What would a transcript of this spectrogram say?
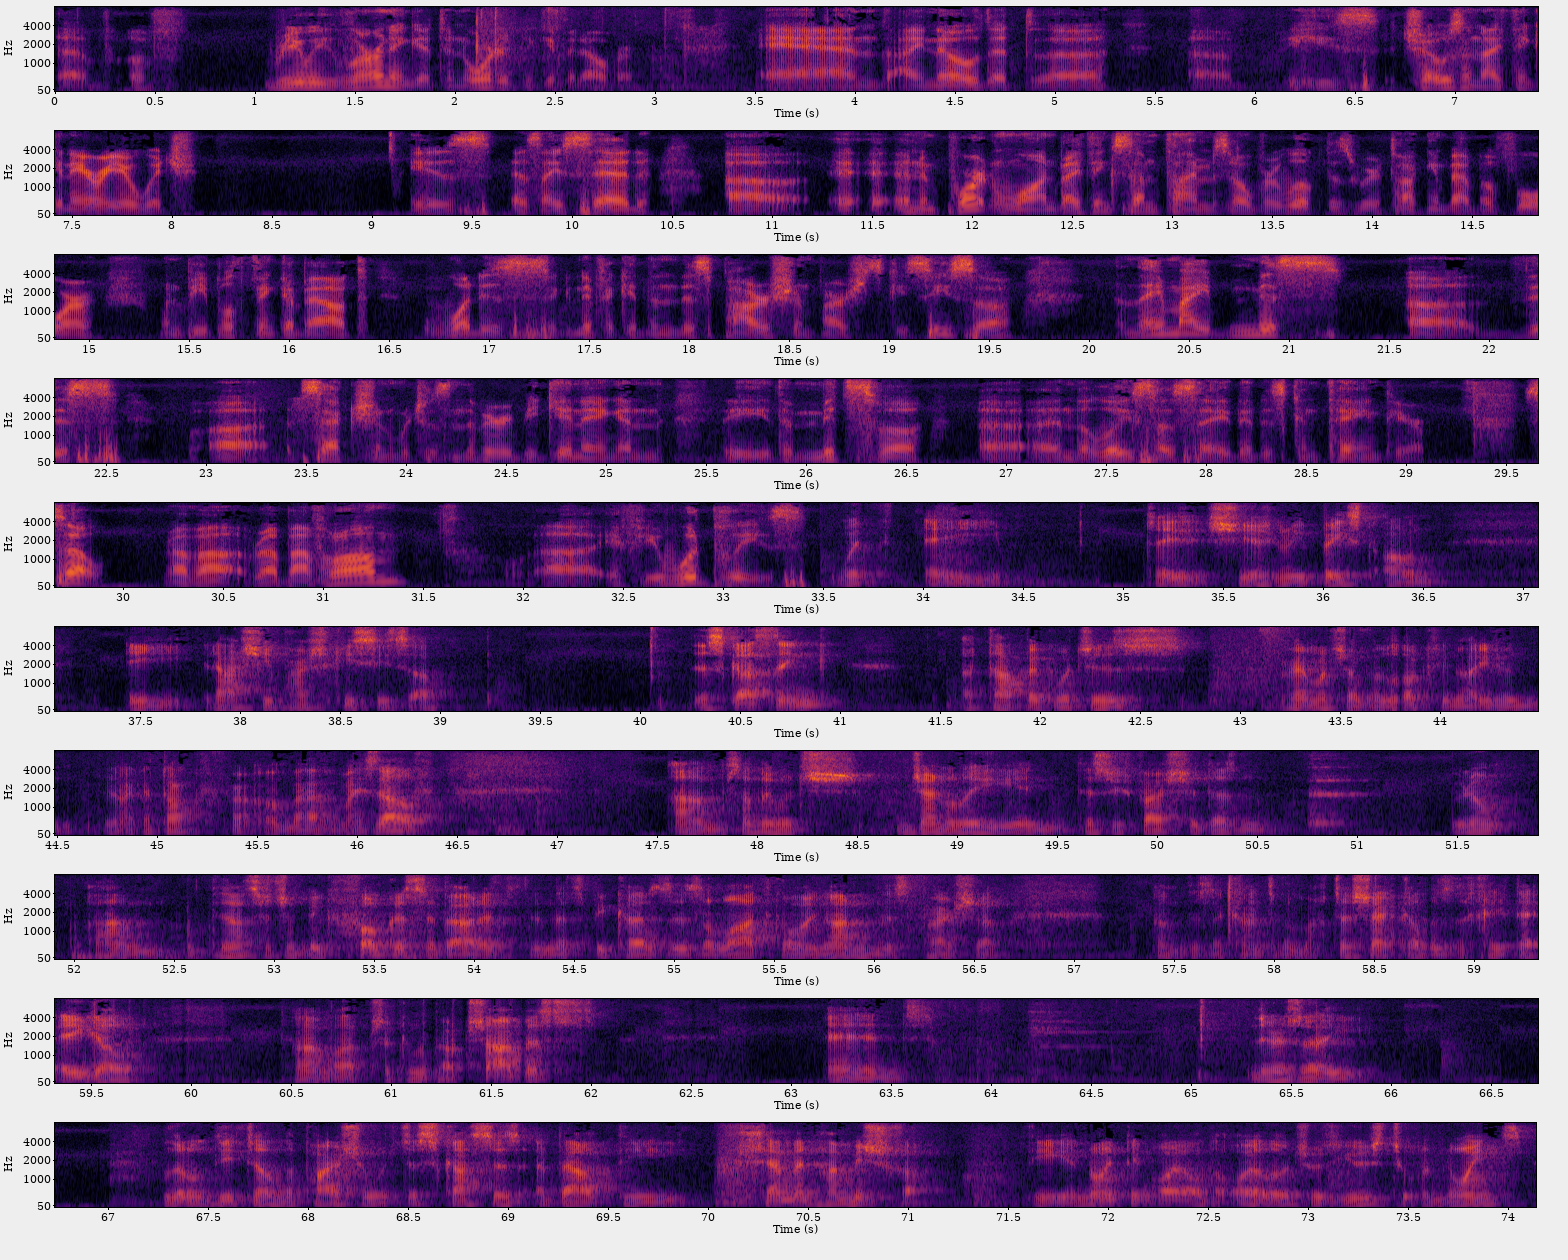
of, of really learning it in order to give it over. And I know that uh, uh he's chosen, I think, an area which is, as I said, uh, an important one, but I think sometimes overlooked, as we were talking about before, when people think about what is significant in this parish and Parshas Ki Sisa, they might miss uh, this uh, section, which is in the very beginning, and the, the mitzvah uh, and the loisa say that is contained here. So, Rav, Rav Avram, uh, if you would please. With a, today she is going to be based on a Rashi Parshas Ki Sisa, discussing a topic which is very much overlooked. You know, even you know, I can talk for, on behalf of myself. Um, something which generally in this parsha doesn't, we don't, um, there's not such a big focus about it, and that's because there's a lot going on in this parsha. Um, there's a concept of Machta Shekel, there's the Cheta Egel, um, a lot of psukim about Shabbos, and there's a little detail in the parsha which discusses about the shemen hamishcha, the anointing oil, the oil which was used to anoint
